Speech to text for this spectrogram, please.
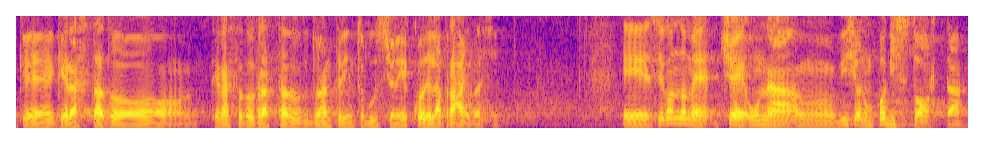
che, che, era stato, che, era stato, trattato durante l'introduzione, che è quello della privacy. E secondo me c'è una uh, visione un po' distorta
